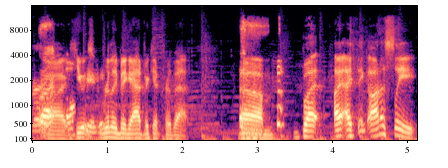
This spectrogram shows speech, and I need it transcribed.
Right, Uh, He was a really big advocate for that. Um, but I, I think honestly,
